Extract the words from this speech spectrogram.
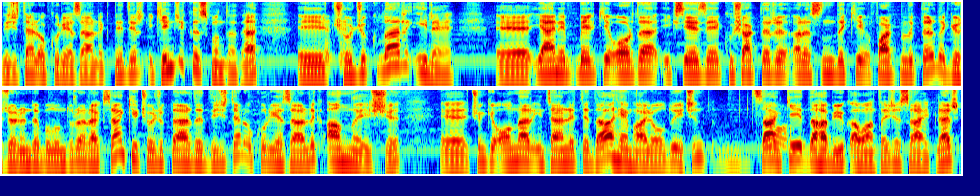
dijital okur yazarlık nedir? İkinci kısmında da e, çocuklar ile e, yani belki orada X, Y, Z kuşakları arasındaki farklılıkları da göz önünde bulundurarak sanki çocuklarda dijital okur yazarlık anlayışı e, çünkü onlar internette daha hemhal olduğu için sanki daha büyük avantaja sahipler.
